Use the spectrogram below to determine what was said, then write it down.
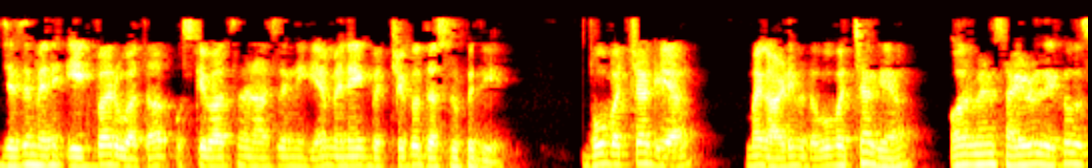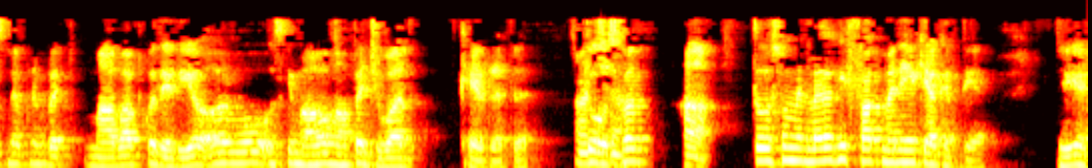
जैसे मैंने एक बार हुआ था उसके बाद से मैंने आज तक नहीं किया मैंने एक बच्चे को दस रुपए दिए वो बच्चा गया मैं गाड़ी में था वो बच्चा गया और मैंने साइड में देखा उसने अपने माँ बाप को दे दिया और वो उसके माँ बाप वहाँ पे जुआ खेल रहे थे अच्छा। तो उस। वक्त हाँ तो उसमें मैंने लगा कि फक मैंने ये क्या कर दिया ठीक है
